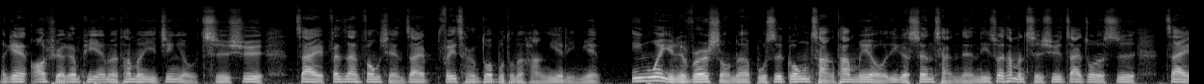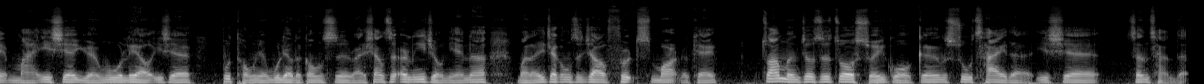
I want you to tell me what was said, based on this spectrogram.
Again Altria 跟 PM 呢，他们已经有持续在分散风险，在非常多不同的行业里面。因为 Universal 呢不是工厂，它没有一个生产能力，所以他们持续在做的是在买一些原物料，一些不同原物料的公司，来像是二零一九年呢买了一家公司叫 Fruit Smart，OK，专门就是做水果跟蔬菜的一些生产的。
